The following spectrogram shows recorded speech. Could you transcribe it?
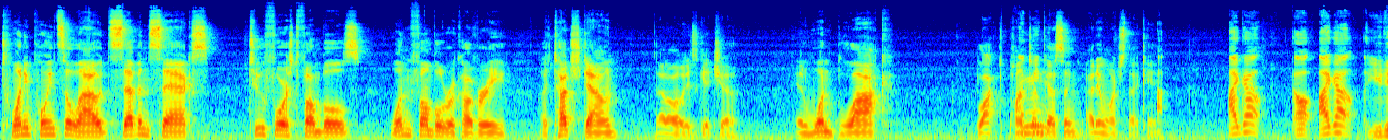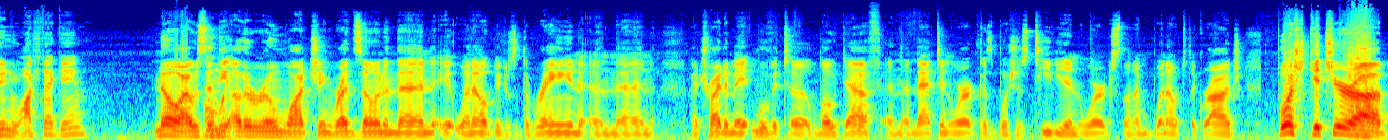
20 points allowed, seven sacks, two forced fumbles, one fumble recovery, a touchdown, that'll always get you, and one block, blocked punt, I am mean- guessing. I didn't watch that game. I got, oh, I got, you didn't watch that game? No, I was Oh in the other room watching Red Zone, and then it went out because of the rain, and then I tried to ma- move it to low def, and then that didn't work because Bush's TV didn't work. So then I went out to the garage. Bush, get your uh,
